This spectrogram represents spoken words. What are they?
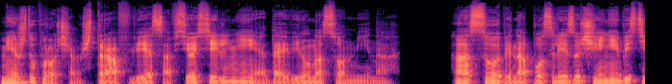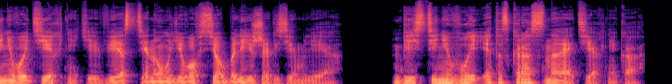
Между прочим, штраф веса все сильнее давил на сон Мина. Особенно после изучения бестеневой техники, вес тянул его все ближе к земле. Бестеневой – это скоростная техника.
